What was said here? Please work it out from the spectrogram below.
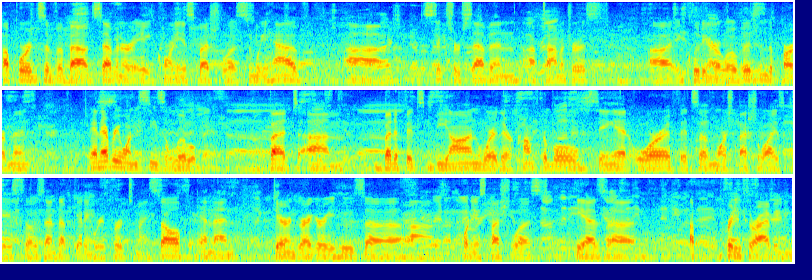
upwards of about seven or eight cornea specialists, and we have um, six or seven optometrists, uh, including our low vision department, and everyone sees a little bit. But um, but if it's beyond where they're comfortable seeing it, or if it's a more specialized case, those end up getting referred to myself. And then Darren Gregory, who's a, um, a cornea specialist, he has a, a pretty thriving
